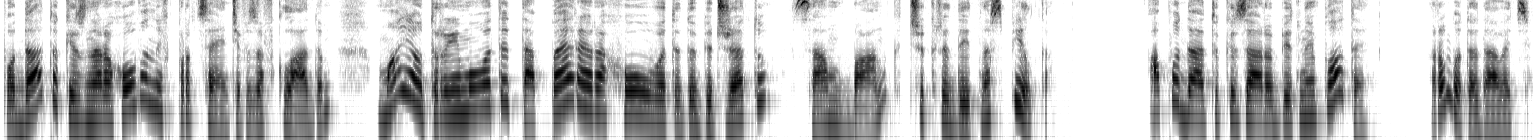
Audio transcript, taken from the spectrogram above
податок із нарахованих процентів за вкладом має отримувати та перераховувати до бюджету сам банк чи кредитна спілка, а податок із заробітної плати роботодавець.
